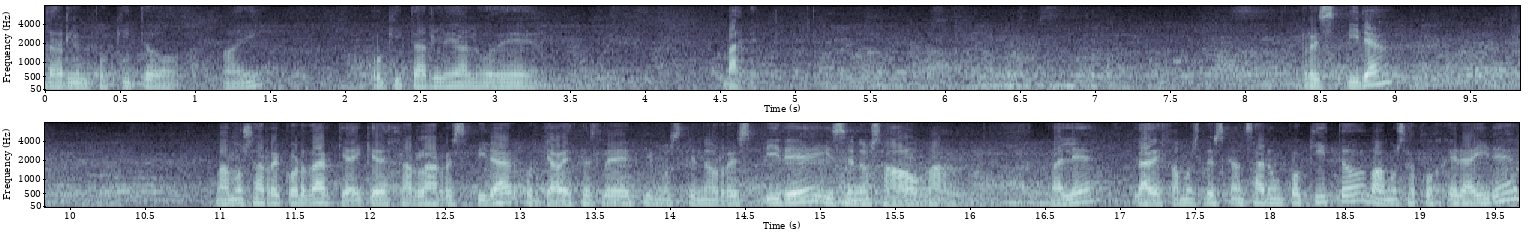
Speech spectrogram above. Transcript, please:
darle un poquito ahí o quitarle algo de... Vale. Respira. Vamos a recordar que hay que dejarla respirar porque a veces le decimos que no respire y se nos ahoga, ¿vale? La dejamos descansar un poquito, vamos a coger aire,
